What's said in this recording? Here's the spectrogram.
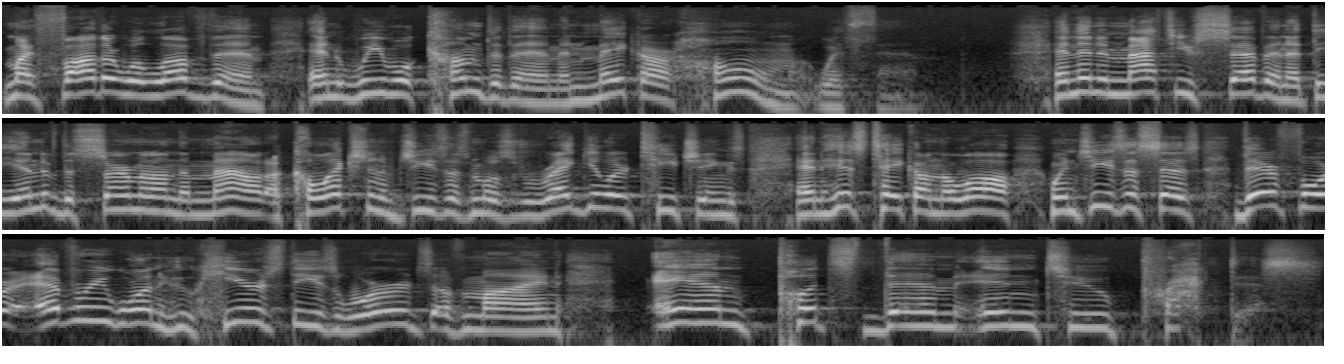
my Father will love them, and we will come to them and make our home with them. And then in Matthew 7, at the end of the Sermon on the Mount, a collection of Jesus' most regular teachings and his take on the law, when Jesus says, Therefore, everyone who hears these words of mine and puts them into practice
